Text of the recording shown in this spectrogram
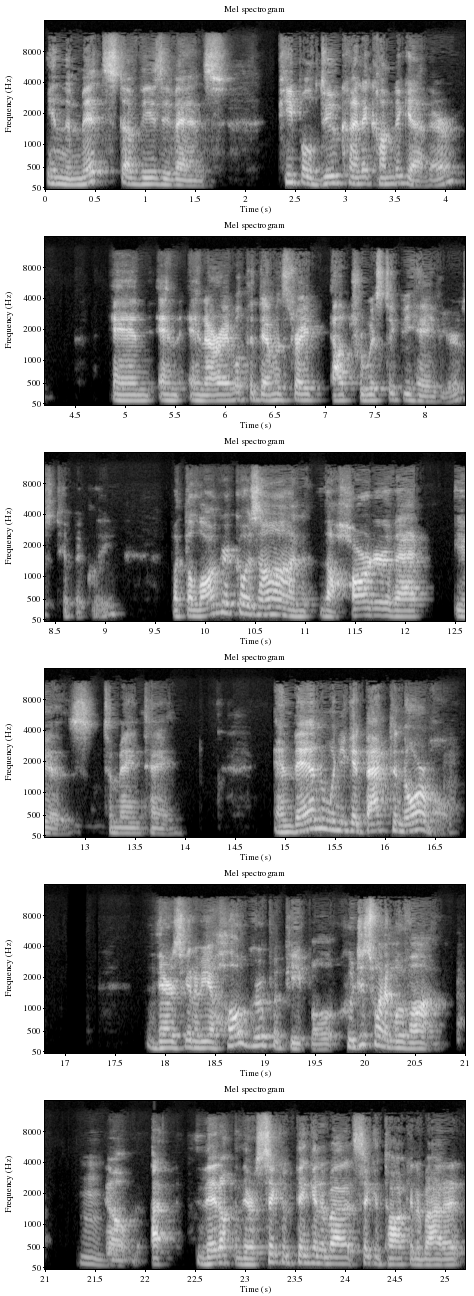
in the midst of these events, people do kind of come together and and and are able to demonstrate altruistic behaviors typically but the longer it goes on the harder that is to maintain and then when you get back to normal there's going to be a whole group of people who just want to move on mm. you know I, they don't they're sick of thinking about it sick of talking about it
